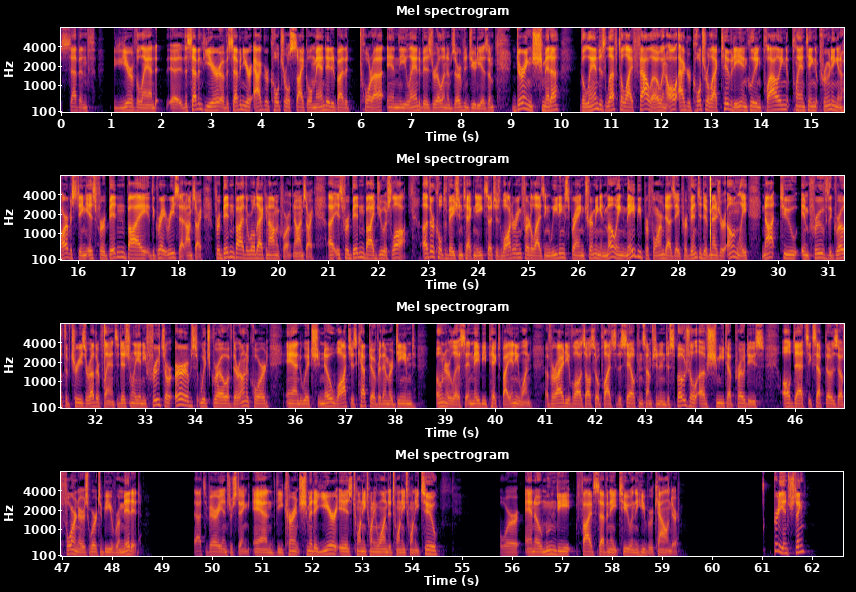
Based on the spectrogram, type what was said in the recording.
seventh year of the land, uh, the seventh year of a seven year agricultural cycle mandated by the Torah in the land of Israel and observed in Judaism. During Shemitah, the land is left to lie fallow, and all agricultural activity, including plowing, planting, pruning, and harvesting, is forbidden by the Great Reset. I'm sorry, forbidden by the World Economic Forum. No, I'm sorry, uh, is forbidden by Jewish law. Other cultivation techniques, such as watering, fertilizing, weeding, spraying, trimming, and mowing, may be performed as a preventative measure only, not to improve the growth of trees or other plants. Additionally, any fruits or herbs which grow of their own accord and which no watch is kept over them are deemed ownerless and may be picked by anyone. A variety of laws also applies to the sale, consumption, and disposal of Shemitah produce. All debts, except those of foreigners, were to be remitted. That's very interesting. And the current Shemitah year is 2021 to 2022, or Anno Mundi 5782 in the Hebrew calendar. Pretty interesting.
